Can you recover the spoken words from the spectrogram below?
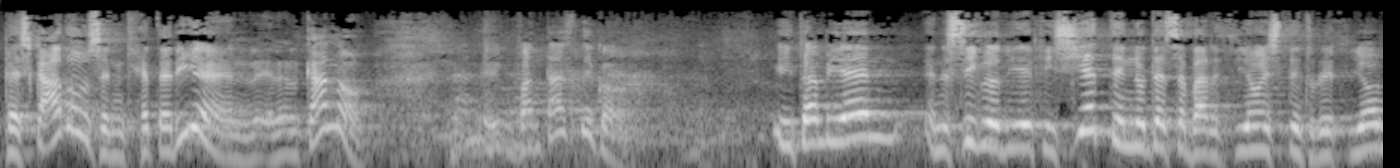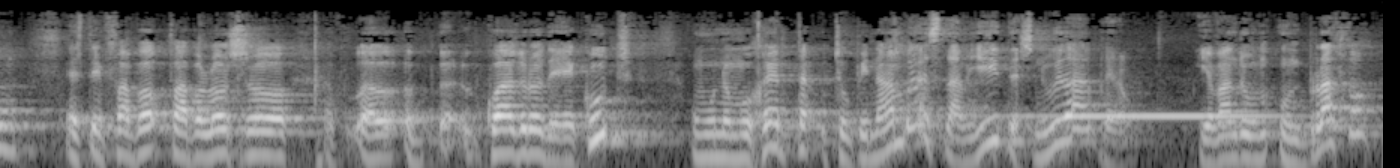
pescados en jetería, en, el cano. Eh, fantástico. Y también en el siglo XVII no desapareció esta tradición, este fabuloso uh, uh, cuadro de Ecut, una mujer tupinamba, está desnuda, pero llevando un, brazo,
